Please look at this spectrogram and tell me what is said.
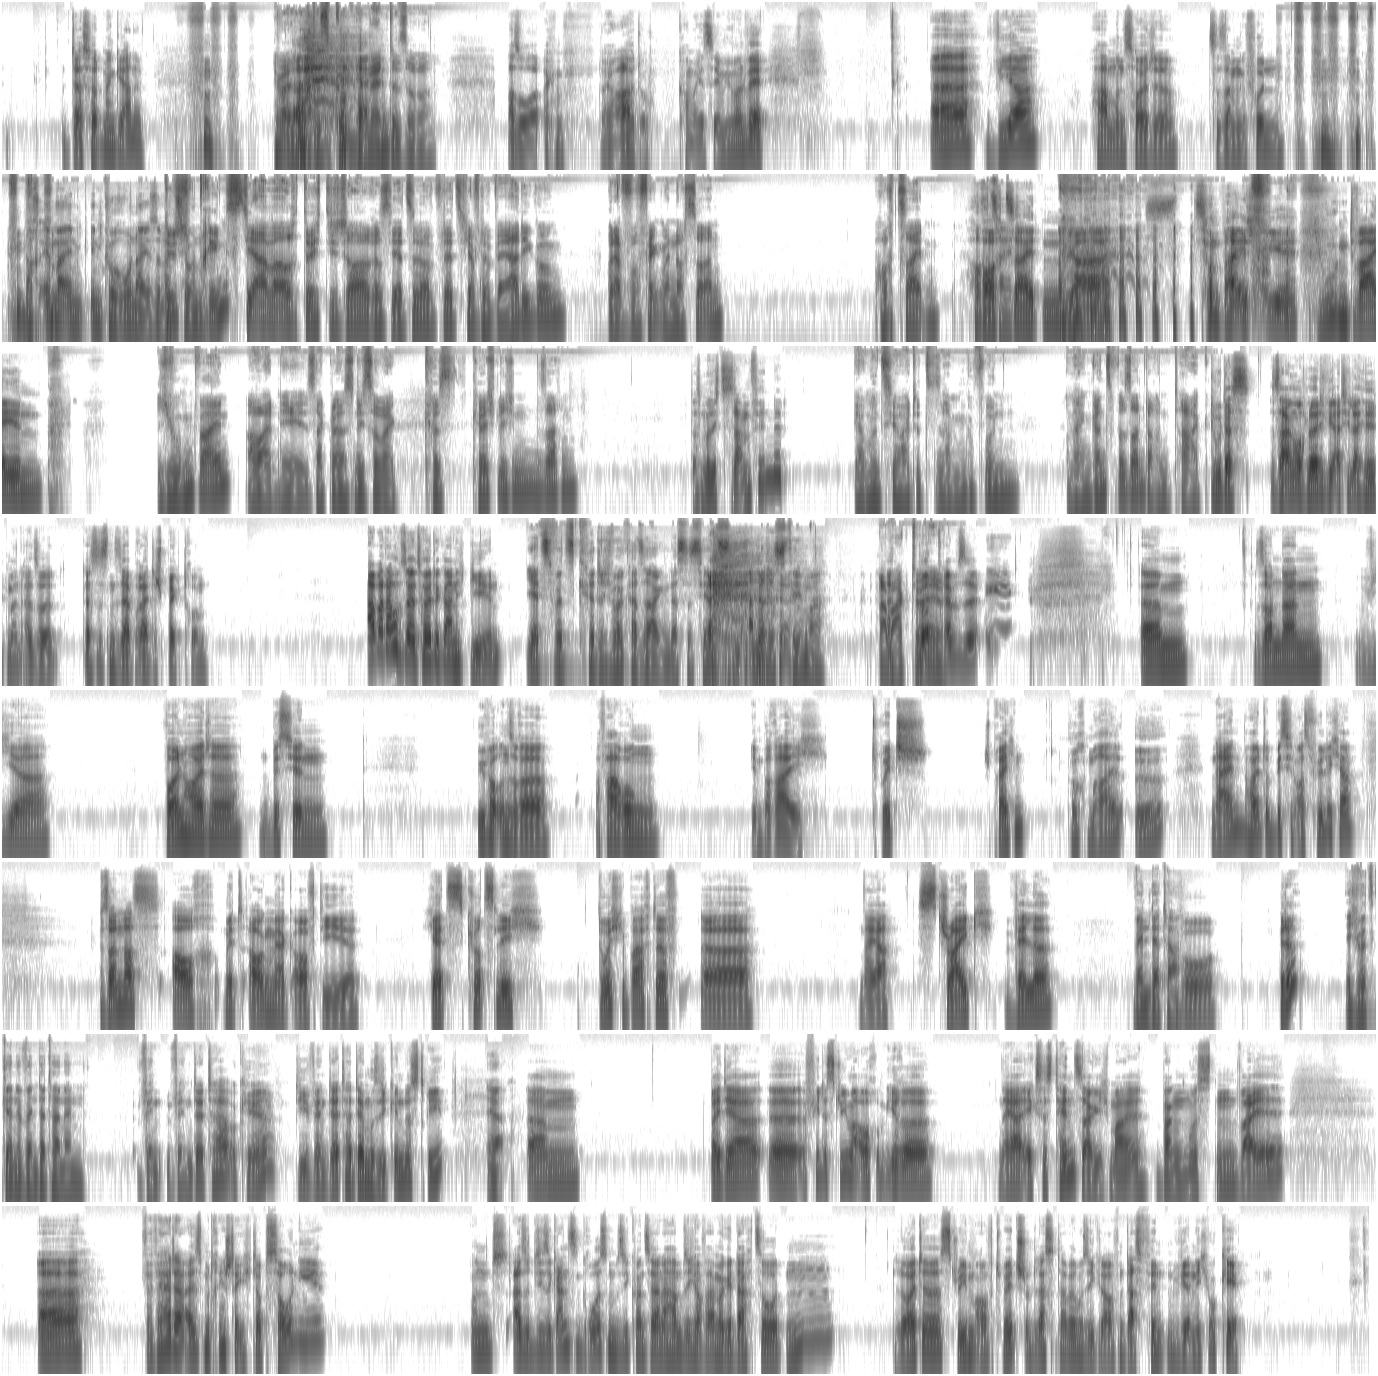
das hört man gerne. Ich weiß nicht, ob das ein Kompliment ist, aber. Also, naja, du kann man jetzt sehen, wie man will. Äh, wir haben uns heute zusammengefunden. Noch immer in, in Du Corona-Isolation. springst ja aber auch durch die Genres. Jetzt sind wir plötzlich auf eine Beerdigung. Oder wo fängt man noch so an? Hochzeiten? Hochzeit. Hochzeiten, ja. Zum Beispiel Jugendweihen. Jugendwein? Aber nee, sagt man das nicht so bei Christ kirchlichen Sachen? Dass man sich zusammenfindet? Wir haben uns hier heute zusammengefunden um einen ganz besonderen Tag. Du, das sagen auch Leute wie Attila Hildmann. Also, das ist ein sehr breites Spektrum. Aber darum soll es heute gar nicht gehen. Jetzt wird's kritisch. Ich wollte gerade sagen, das ist jetzt ein anderes Thema. Aber aktuell. Notbremse. Ähm, sondern wir wollen heute ein bisschen über unsere Erfahrungen im Bereich Twitch sprechen. Nochmal, äh? Nein, heute ein bisschen ausführlicher. Besonders auch mit Augenmerk auf die jetzt kürzlich durchgebrachte, äh, naja, Strike-Welle, Vendetta. wo. Bitte? Ich würde es gerne Vendetta nennen. Ven Vendetta, okay. Die Vendetta der Musikindustrie. Ja. Ähm, bei der äh, viele Streamer auch um ihre, naja, Existenz, sage ich mal, bangen mussten, weil, äh, wer wer da alles mit drin steckt? Ich glaube, Sony und also diese ganzen großen Musikkonzerne haben sich auf einmal gedacht, so, hm, Leute streamen auf Twitch und lassen dabei Musik laufen, das finden wir nicht okay.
